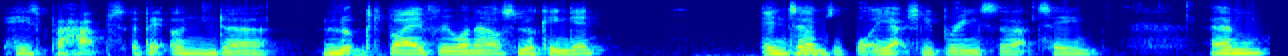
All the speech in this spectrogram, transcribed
he's perhaps a bit underlooked by everyone else looking in, in terms of what he actually brings to that team. Um,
